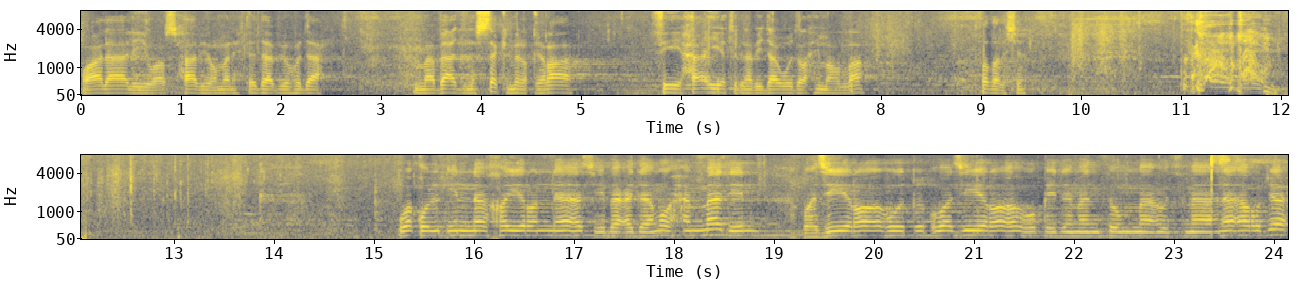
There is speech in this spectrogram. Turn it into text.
وعلى آله وأصحابه ومن اهتدى بهداه. أما بعد نستكمل القراءة في حائية ابن أبي داود رحمه الله. تفضل يا شيخ. وقل إن خير الناس بعد محمد وزيراه وزيراه قدما ثم عثمان أرجح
